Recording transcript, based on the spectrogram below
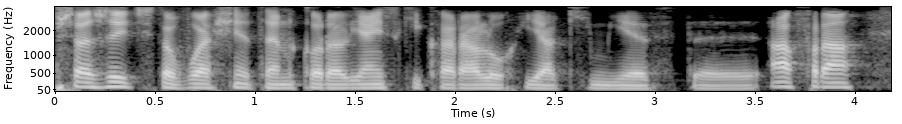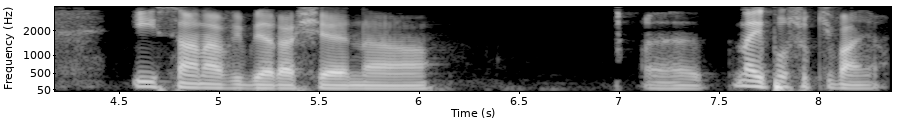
przeżyć, to właśnie ten koreliański karaluch, jakim jest e, Afra i Sana wybiera się na, e, na jej poszukiwania.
